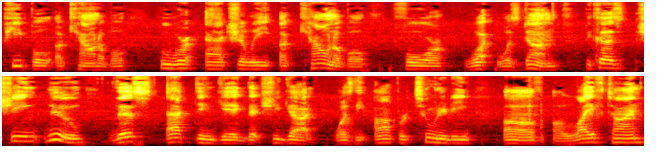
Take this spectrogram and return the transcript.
people accountable who were actually accountable for what was done because she knew this acting gig that she got was the opportunity of a lifetime,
